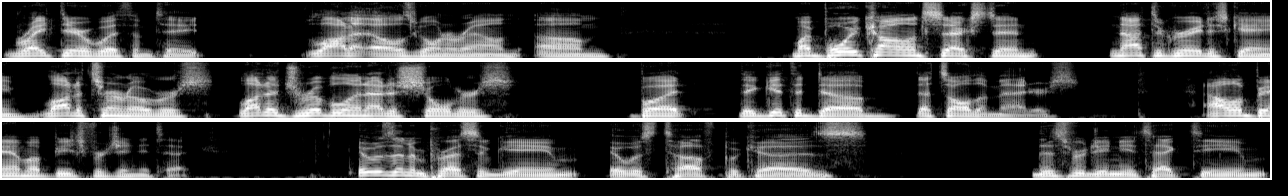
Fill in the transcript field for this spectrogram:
right there with them. Tate. A lot of L's going around. Um, my boy Collin Sexton, not the greatest game. A lot of turnovers, a lot of dribbling at his shoulders, but they get the dub. That's all that matters. Alabama beats Virginia Tech. It was an impressive game. It was tough because this Virginia Tech team,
